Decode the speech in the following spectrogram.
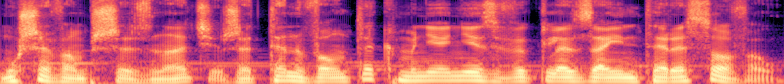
Muszę wam przyznać, że ten wątek mnie niezwykle zainteresował.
